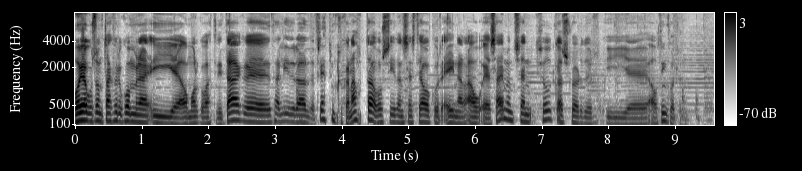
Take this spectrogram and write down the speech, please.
Bói Ágúrsson, takk fyrir komina í, á morgunvattin í dag. Eh, það líður að fréttum klukkan 8 og síðan sérst hjá okkur einar á E. Sæmundsen, hljóðgasvörður á Þingvöldunum.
